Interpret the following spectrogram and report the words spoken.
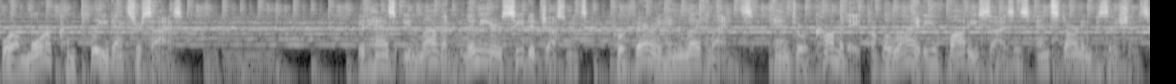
for a more complete exercise. It has 11 linear seat adjustments for varying leg lengths and to accommodate a variety of body sizes and starting positions.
